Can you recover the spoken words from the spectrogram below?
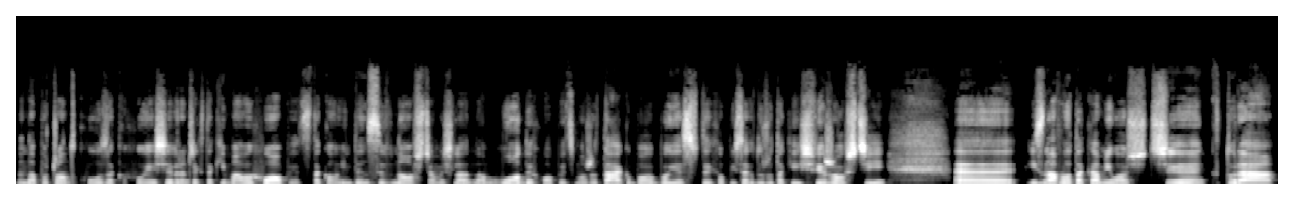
no na początku zakochuje się wręcz jak taki mały chłopiec, z taką intensywnością, myślę, no młody chłopiec może tak, bo, bo jest w tych opisach dużo takiej świeżości. E, I znowu taka miłość, e, która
